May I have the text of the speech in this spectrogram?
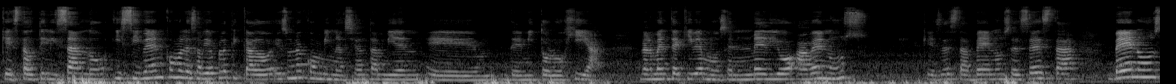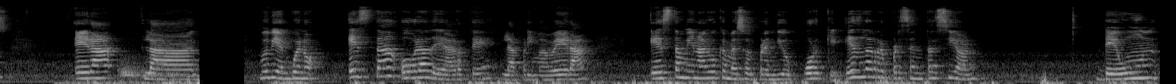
que está utilizando. Y si ven, como les había platicado, es una combinación también eh, de mitología. Realmente aquí vemos en medio a Venus, que es esta, Venus es esta. Venus era la muy bien, bueno, esta obra de arte, La Primavera, es también algo que me sorprendió porque es la representación de un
